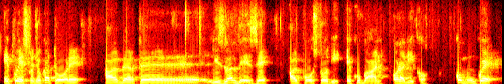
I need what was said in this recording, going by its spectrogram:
e questo giocatore, Albert eh, l'islandese, al posto di Ekuban. Ora dico, comunque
